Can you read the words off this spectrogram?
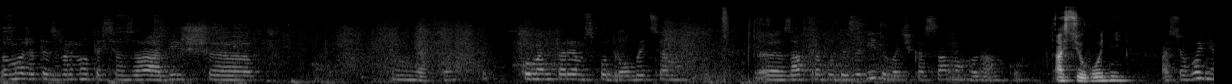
Ви можете звернутися за більш е, ну, коментарем з подробицями. Е, Завтра буде завідувачка з самого ранку. А сьогодні? А сьогодні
